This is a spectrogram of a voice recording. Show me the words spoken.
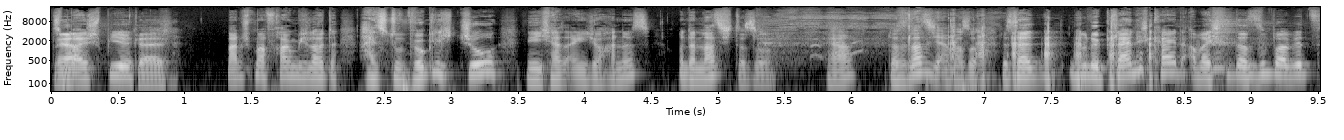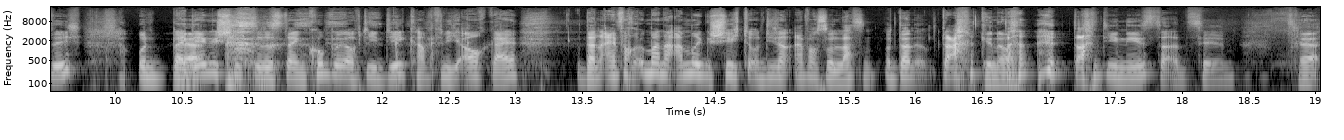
zum Beispiel, Geil. Manchmal fragen mich Leute, heißt du wirklich Joe? Nee, ich heiße eigentlich Johannes und dann lasse ich das so. Ja, das lasse ich einfach so. Das ist halt nur eine Kleinigkeit, aber ich finde das super witzig. Und bei ja. der Geschichte, dass dein Kumpel auf die Idee kam, finde ich auch geil. Dann einfach immer eine andere Geschichte und die dann einfach so lassen. Und dann, da, genau. dann, dann die nächste erzählen. Ja,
